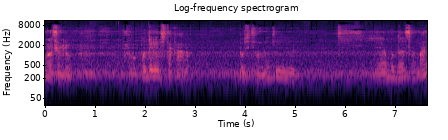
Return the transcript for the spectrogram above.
Olha, Sandro, eu poderia destacar positivamente é, a mudança, mas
